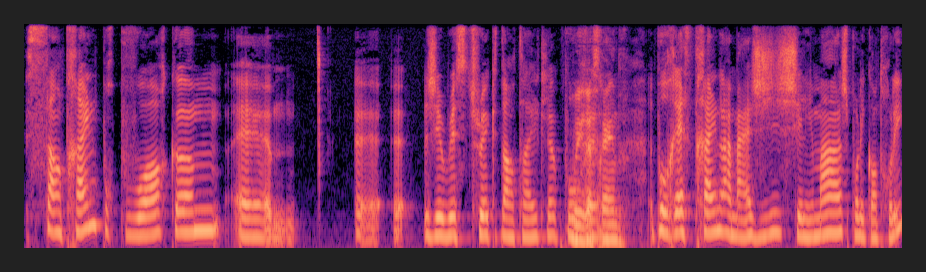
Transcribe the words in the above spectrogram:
s'entraînent pour pouvoir comme... euh, euh, euh, j'ai restrict dans la tête là, pour, oui, euh, restreindre. pour restreindre la magie chez les mages, pour les contrôler.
